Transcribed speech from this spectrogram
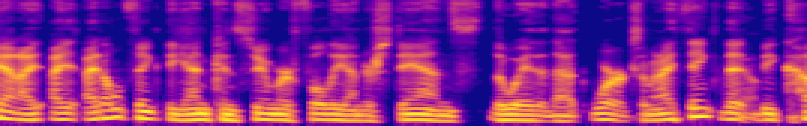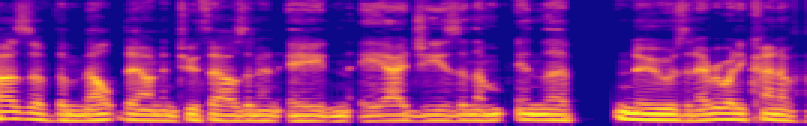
Yeah, and I, I, I don't think the end consumer fully understands the way that that works. I mean, I think that yeah. because of the meltdown in 2008 and AIGs in the in the news and everybody kind of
